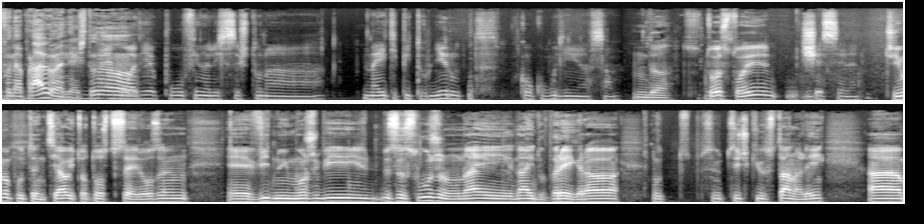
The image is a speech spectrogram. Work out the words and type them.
понаправил е нещо, но Най-младия полуфиналист също на, на ATP турнир от колко години насам. Да. Тоест той 6-7. че има потенциал и то доста сериозен, е видно и може би заслужено най- най-добре игра от, от всички останали. А,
